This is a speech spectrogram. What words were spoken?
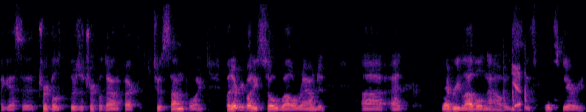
I guess it trickles, there's a trickle down effect to some point, but everybody's so well rounded uh, at every level now. It's, Yeah. it's quite scary.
